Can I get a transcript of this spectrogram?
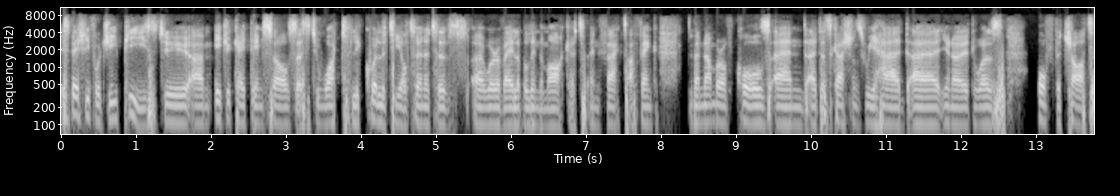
especially for GPs, to um, educate themselves as to what liquidity alternatives uh, were available in the market. In fact, I think the number of calls and uh, discussions we had, uh, you know, it was off the charts.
